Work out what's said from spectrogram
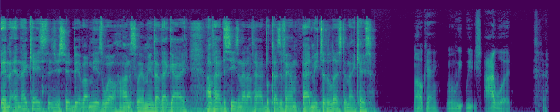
in, in that case, it should be about me as well. Honestly, I mean that that guy, I've had the season that I've had because of him. Add me to the list in that case. Okay, well, we we I would.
